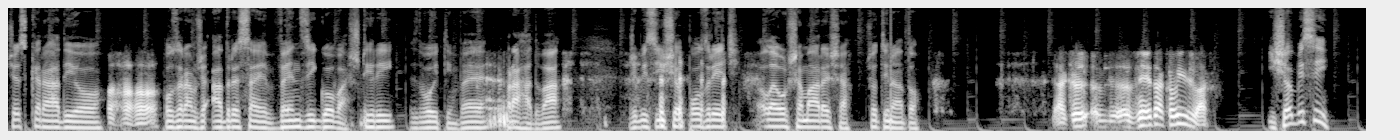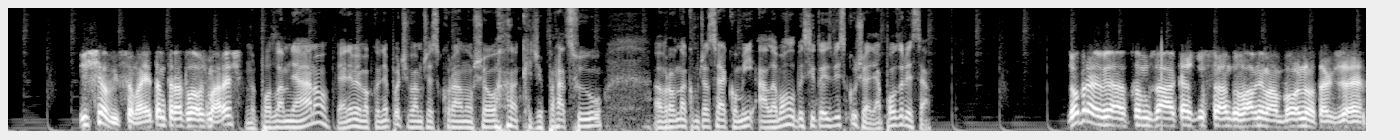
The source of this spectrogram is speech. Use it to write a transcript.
České rádio. Aha. Pozerám, že adresa je Venzigova 4 s dvojitým V, Praha 2. Že by si išiel pozrieť Leoša Máreša. Čo ty na to? Ako, znie to ako výzva. Išiel by si? Išiel by som. A je tam teraz Leoš Mareš? No podľa mňa áno. Ja neviem, ako nepočúvam Českú ráno show, keďže pracujú v rovnakom čase ako my, ale mohol by si to ísť vyskúšať a pozrie sa. Dobre, ja som za každú srandu, hlavne mám voľno, takže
